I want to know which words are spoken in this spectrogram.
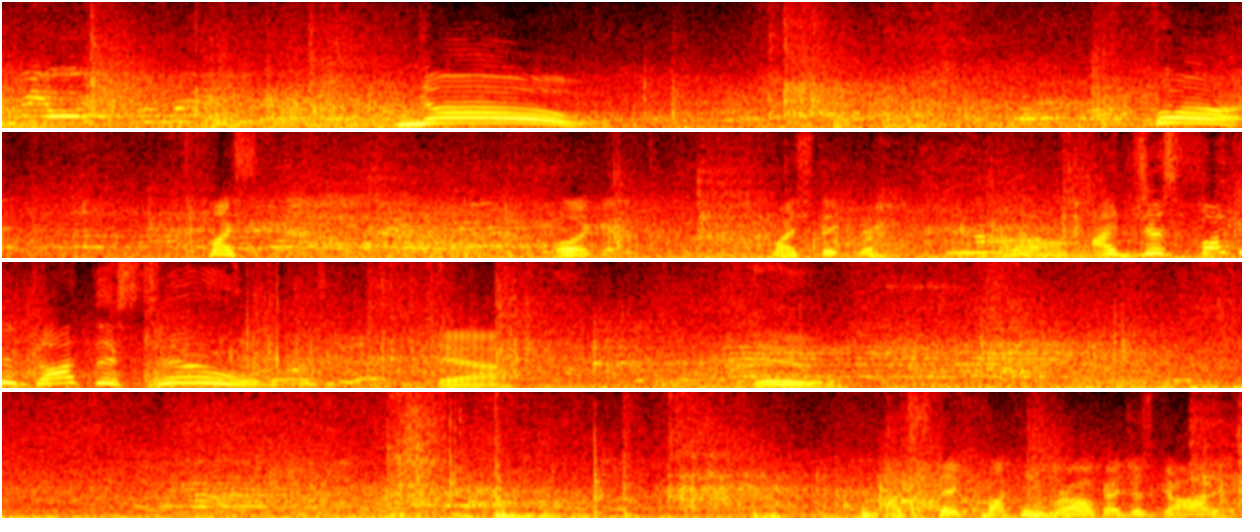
Three orange. No! Fuck! My s- Look, my stick broke. I just fucking got this too! Yeah. Dude. My stick fucking broke. I just got it.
